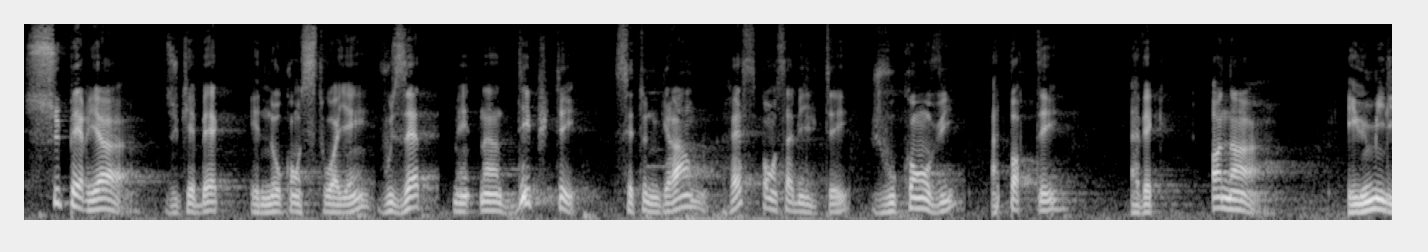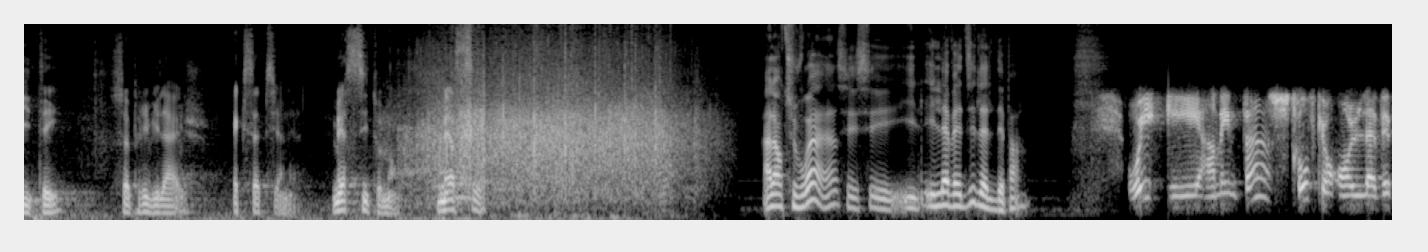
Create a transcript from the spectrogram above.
supérieur du Québec et de nos concitoyens. Vous êtes maintenant député. C'est une grande responsabilité. Je vous convie à porter avec honneur et humilité ce privilège exceptionnel. Merci tout le monde. Merci. Alors tu vois, hein, c'est- c'est- il il l'avait dit dès le départ. Oui, et en même temps, je trouve qu'on l'avait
